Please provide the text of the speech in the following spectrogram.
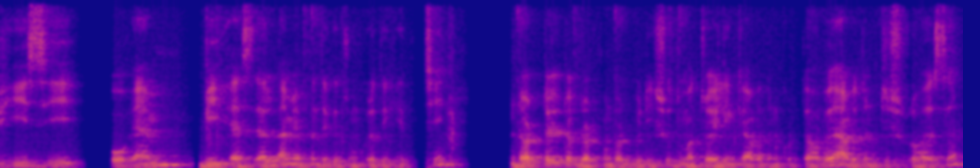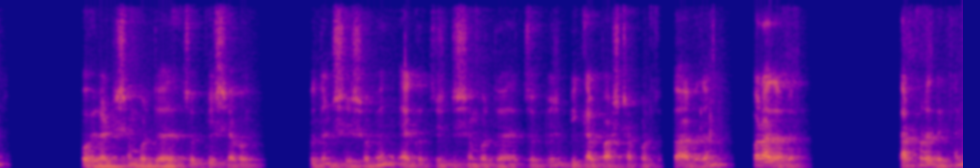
V C O M BSL আমি আপনাদেরকে জুম করে দেখিয়ে দিচ্ছি। Dot Teletalk dot com dot BD শুধুমাত্র এই লিঙ্কে আবেদন করতে হবে। আবেদনটি শুরু হয়েছে পহেলা ডিসেম্বর দু হাজার চব্বিশ এবং আবেদন শেষ হবে একত্রিশ ডিসেম্বর দু হাজার চব্বিশ বিকাল পাঁচটা পর্যন্ত আবেদন করা যাবে। তারপরে দেখেন,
